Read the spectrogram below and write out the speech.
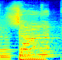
Shut up,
